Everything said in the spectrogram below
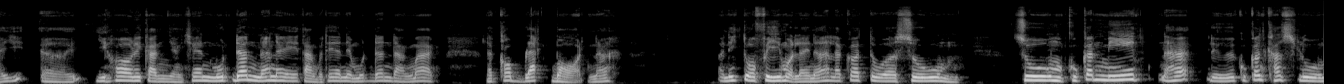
ยยี่ห้อด้วยกันอย่างเช่น Moodle นะในต่างประเทศเนี่ย Moodle ดังมาก แล้วก็ Blackboard นะ อันนี้ตัวฟรีหมดเลยนะ แล้วก็ตัว Zoom Zoom Google Meet นะฮะหรือ Google Classroom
